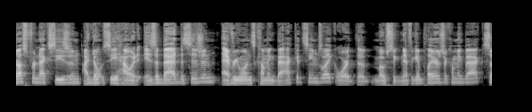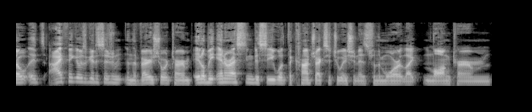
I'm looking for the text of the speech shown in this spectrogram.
just for next season, I don't see how it is a bad decision. Everyone's coming back, it seems like, or the most significant players are coming back. So, it's, I think it was a good decision in the very short term. It'll be interesting to see what the contract situation is for the more like long term,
